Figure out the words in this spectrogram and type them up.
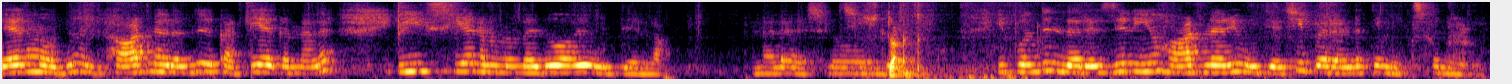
வேகமாக ஊற்று அந்த ஹார்ட்னர் வந்து கட்டியாக இருக்கிறதுனால ஈஸியாக நம்ம மெதுவாகவே ஊற்றிடலாம் அதனால் ஸ்லோவாக இப்போ வந்து இந்த ரெசினையும் ஹார்ட்னரையும் ஊற்றியாச்சு இப்போ ரெண்டத்தையும் மிக்ஸ் பண்ணிடலாம்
